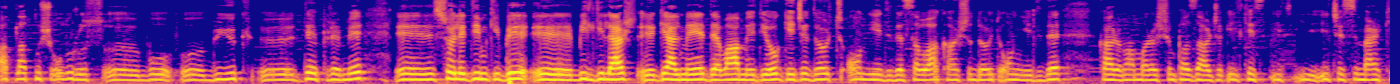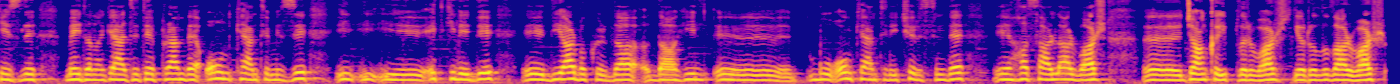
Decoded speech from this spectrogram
atlatmış oluruz e, bu e, büyük e, depremi. Söylediğim gibi bilgiler gelmeye devam ediyor. Gece 4.17'de sabaha karşı 4.17'de Kahramanmaraş'ın Pazarcık ilkes, il, ilçesi merkezli meydana geldi deprem ve 10 kentimizi etkiledi. Diyarbakır'da dahil bu 10 kentin içerisinde hasarlar var. Can kayıpları var, yaralılar var.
